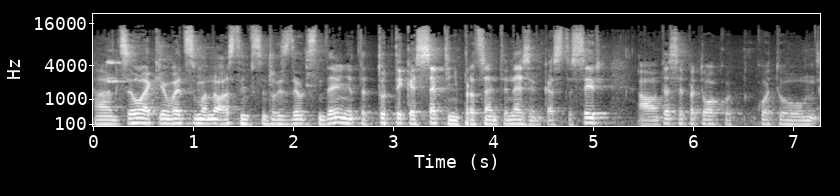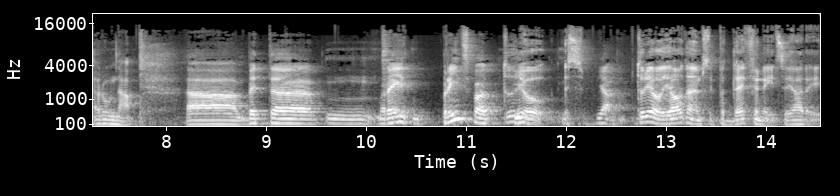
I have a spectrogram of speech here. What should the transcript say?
cilvēkiem vecumā no 18 līdz 29, tad tur tikai 7% nezina, kas tas ir. Un tas ir par to, ko, ko tu runā. Uh, bet, uh, rei, principā, tur jau, es, jā. tur jau jautājums ir par definīciju arī.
